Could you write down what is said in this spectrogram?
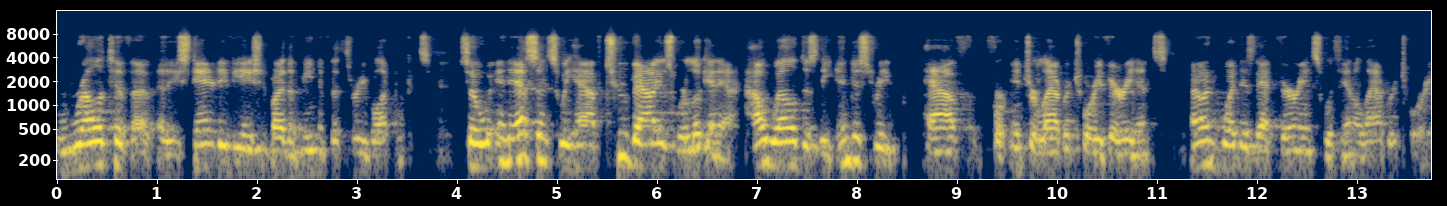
relative of a standard deviation by the mean of the three replicants. So in essence, we have two values we're looking at. How well does the industry have for interlaboratory variance? And what is that variance within a laboratory?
